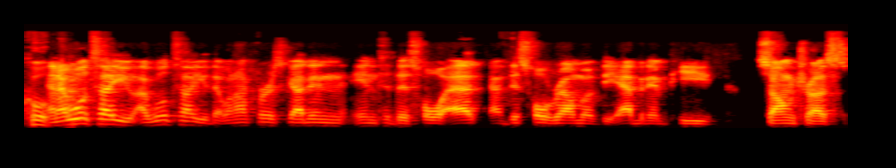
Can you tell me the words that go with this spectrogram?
Cool. And I will tell you, I will tell you that when I first got in into this whole ad, uh, this whole realm of the Admin MP Songtrust,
